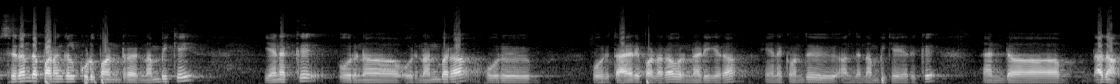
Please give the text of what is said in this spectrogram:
சிறந்த படங்கள் கொடுப்பான்ற நம்பிக்கை எனக்கு ஒரு ந ஒரு நண்பராக ஒரு ஒரு தயாரிப்பாளராக ஒரு நடிகராக எனக்கு வந்து அந்த நம்பிக்கை இருக்குது அண்ட் uh, அதான்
